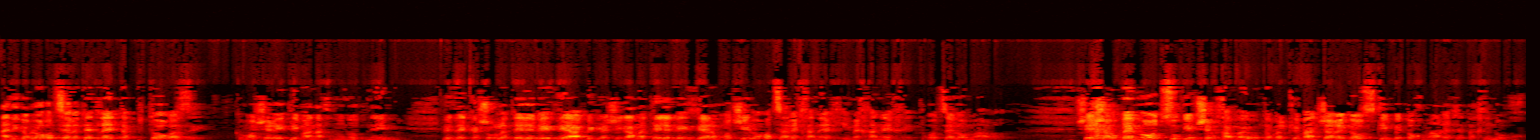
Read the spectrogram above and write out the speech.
אני גם לא רוצה לתת לה את הפטור הזה, כמו שלעיתים אנחנו נותנים, וזה קשור לטלוויזיה, בגלל שגם הטלוויזיה, למרות שהיא לא רוצה לחנך, היא מחנכת. רוצה לומר שיש הרבה מאוד סוגים של חוויות, אבל כיוון שהרגע עוסקים בתוך מערכת החינוך,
